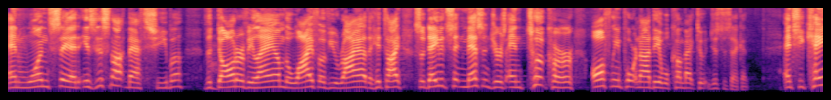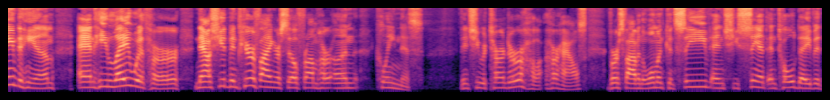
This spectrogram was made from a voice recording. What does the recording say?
And one said, Is this not Bathsheba, the daughter of Eliam, the wife of Uriah the Hittite? So David sent messengers and took her. Awfully important idea. We'll come back to it in just a second. And she came to him, and he lay with her. Now she had been purifying herself from her uncleanness. Then she returned to her, her house. Verse 5 And the woman conceived, and she sent and told David,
